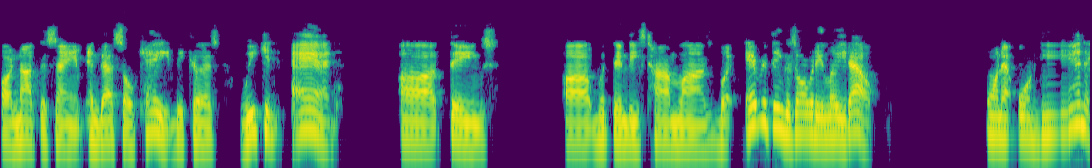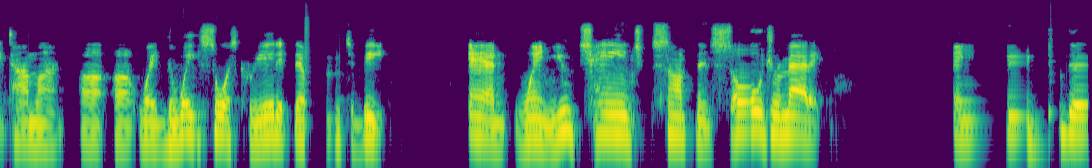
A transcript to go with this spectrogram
are not the same, and that's okay because we can add uh, things uh, within these timelines, but everything is already laid out on an organic timeline uh, uh, way, the way Source created them to be. And when you change something so dramatic and you do this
